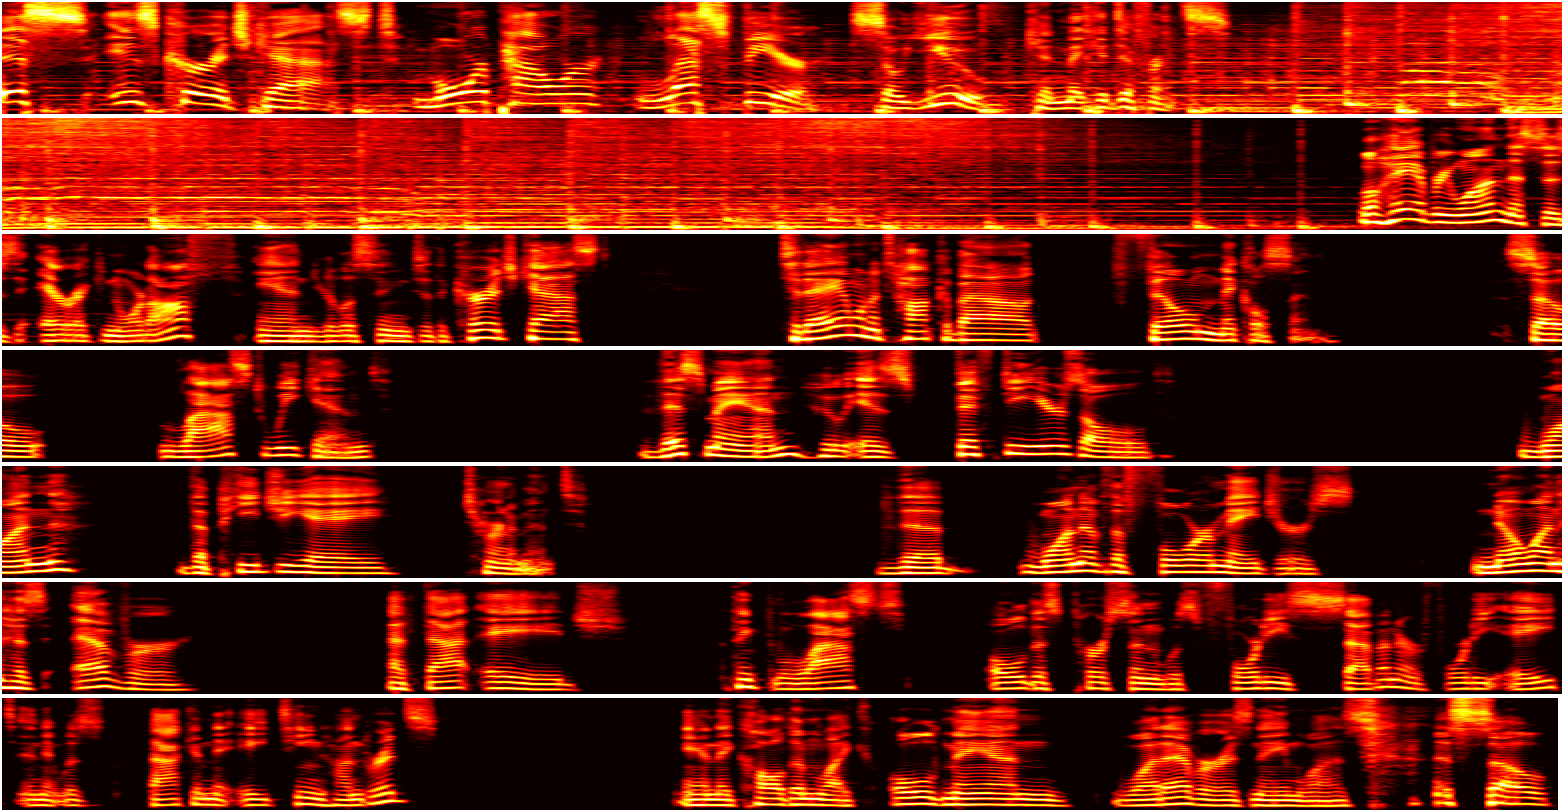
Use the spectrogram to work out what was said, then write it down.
This is Courage Cast. More power, less fear, so you can make a difference. Well, hey everyone, this is Eric Nordhoff, and you're listening to the Courage Cast. Today I want to talk about Phil Mickelson. So, last weekend, this man who is 50 years old won the PGA tournament. The one of the four majors. No one has ever at that age, I think the last oldest person was 47 or 48 and it was back in the 1800s and they called him like old man whatever his name was so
